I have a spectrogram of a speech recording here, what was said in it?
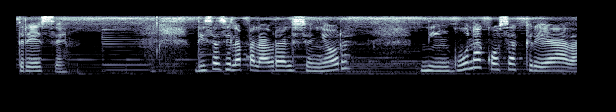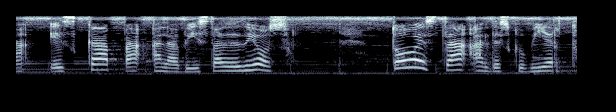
13. Dice así la palabra del Señor, ninguna cosa creada escapa a la vista de Dios. Todo está al descubierto,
